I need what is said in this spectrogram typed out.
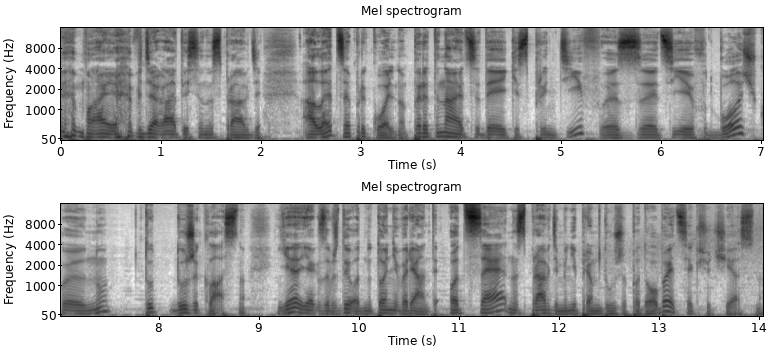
має вдягатися насправді. Але це прикольно. Перетинаються деякі з принтів е, з цією футболочкою. Ну, тут дуже класно. Є, як завжди, однотонні варіанти. Оце насправді мені прям дуже подобається, якщо чесно.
